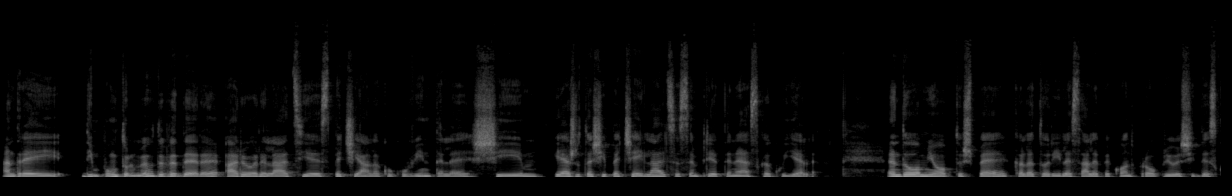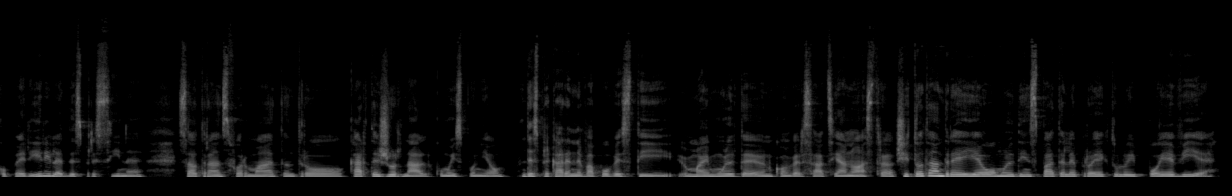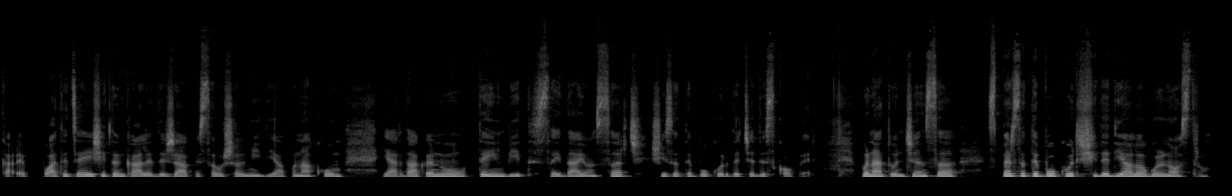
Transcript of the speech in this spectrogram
Andrei, din punctul meu de vedere, are o relație specială cu cuvintele și îi ajută și pe ceilalți să se împrietenească cu ele. În 2018, călătoriile sale pe cont propriu și descoperirile despre sine s-au transformat într-o carte-jurnal, cum îi spun eu, despre care ne va povesti mai multe în conversația noastră. Și tot Andrei e omul din spatele proiectului Poevie, care poate ți-a ieșit în cale deja pe social media până acum, iar dacă nu, te invit să-i dai un search și să te bucuri de ce descoperi. Până atunci însă, sper să te bucuri și de dialogul nostru.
